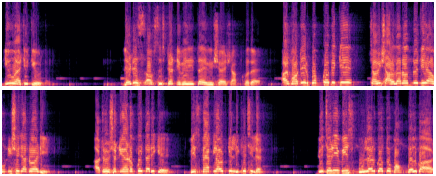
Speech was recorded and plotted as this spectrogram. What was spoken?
new attitude. Letters of Sister Nivedita এ বিষয়ে সাক্ষ্য দেয় আর মঠের পক্ষ থেকে স্বামী শারদানন্দজি উনিশে জানুয়ারি আঠারোশো নিরানব্বই তারিখে মিস ম্যাকলাউডকে লিখেছিলেন বেচারি মিস মুলার গত মঙ্গলবার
